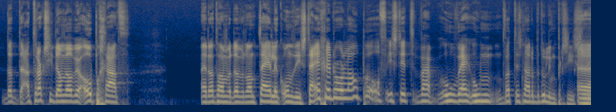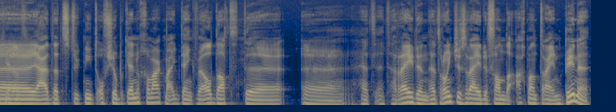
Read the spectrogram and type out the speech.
dat de attractie dan wel weer open gaat... En dat, dan, dat we dan tijdelijk onder die stijger doorlopen? Of is dit, waar, hoe, hoe, wat is nou de bedoeling precies? Eh, ja, dat is natuurlijk niet officieel bekend gemaakt, maar ik denk wel dat de, eh, het, het rijden, het rondjesrijden van de achtbaantrein binnen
